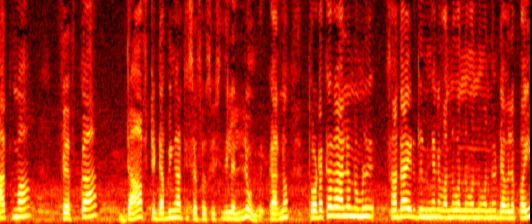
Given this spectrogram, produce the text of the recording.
ആത്മ ഫെഫ്ക ഡാഫ്റ്റ് ഡബിങ് ആർട്ടിസ്റ്റ് അസോസിയേഷൻ ഇതിലെല്ലാം ഉണ്ട്. കാരണം തുടക്കകാലം നമ്മൾ സാധാരണ ഇങ്ങനെ വന്ന് വന്ന് വന്ന് വന്ന് ഡെവലപ്പായി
